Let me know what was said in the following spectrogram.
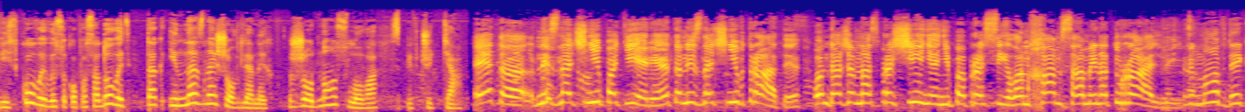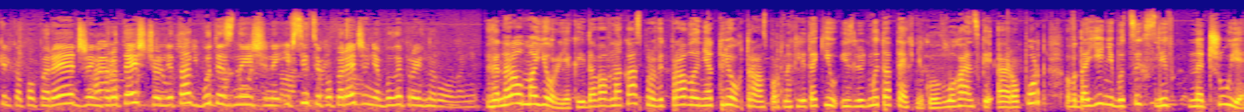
військовий високопосадовець так і не знайшов для них жодного слова співчуття Это незначні потери, это незначні втрати. Он даже в нас прощения не попросил, он хам самый натуральный. Він мав декілька попереджень про те, що літак буде знищений, і всі ці попередження були проігноровані. Генерал-майор, який давав наказ про відправлення трьох транспортних літаків із людьми та технікою в Луганський аеропорт, вдає, ніби цих слів не чує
